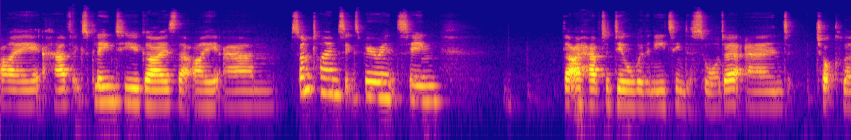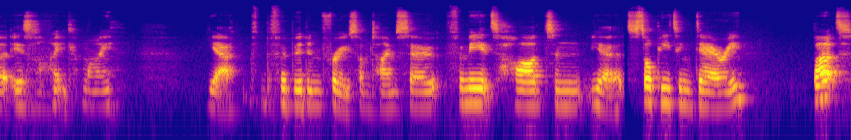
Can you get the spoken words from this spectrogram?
I have explained to you guys that I am sometimes experiencing that I have to deal with an eating disorder, and chocolate is like my yeah forbidden fruit sometimes. So for me, it's hard to yeah stop eating dairy but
